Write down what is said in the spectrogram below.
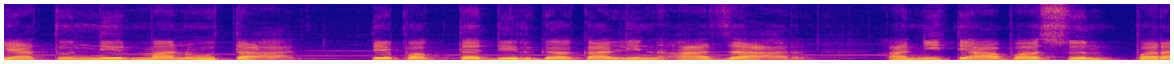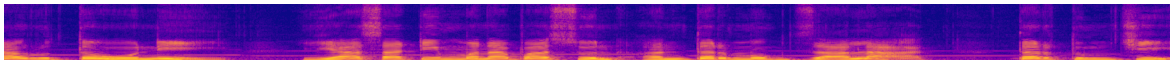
यातून निर्माण होतात. ते फक्त दीर्घकालीन आजार आणि त्यापासून परावृत्त होणे. यासाठी मनापासून अंतर्मुख झालात. तर तुमची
